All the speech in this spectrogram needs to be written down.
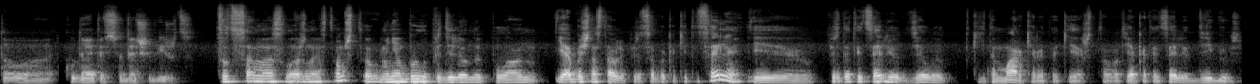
то, куда это все дальше движется? Тут самое сложное в том, что у меня был определенный план. Я обычно ставлю перед собой какие-то цели, и перед этой целью делаю какие-то маркеры такие, что вот я к этой цели двигаюсь,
